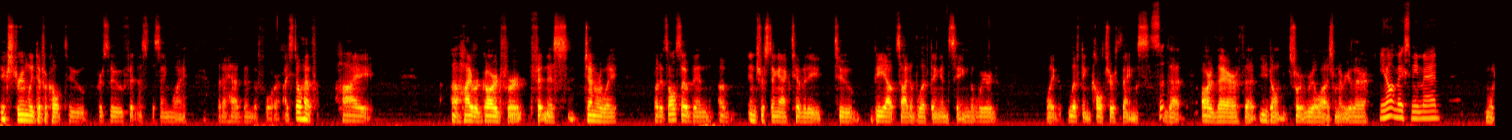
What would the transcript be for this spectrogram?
extremely difficult to pursue fitness the same way that I had been before. I still have high a high regard for fitness generally, but it's also been a interesting activity to be outside of lifting and seeing the weird like lifting culture things So- that are there that you don't sort of realize whenever you're there. You know what makes me mad? What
